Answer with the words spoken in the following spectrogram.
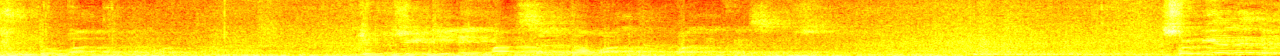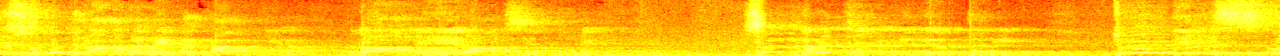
हिंदू आतंकवाद, जो चीटी नहीं मार सकता वो आतंकवादी कैसे हो सकता सोनिया ने देश को बदनाम करने का काम किया। राम नहीं, राम सेतु नहीं। शंकराचार्य की गिरफ्तारी। जो देश को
